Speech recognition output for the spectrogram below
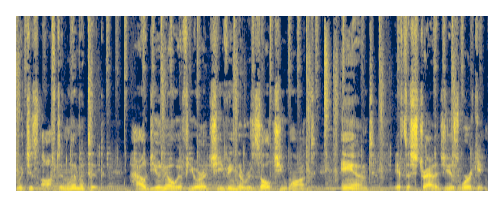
which is often limited. How do you know if you are achieving the results you want and if the strategy is working?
